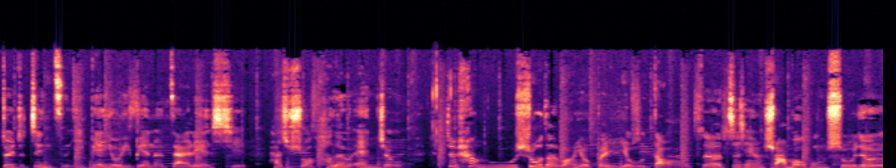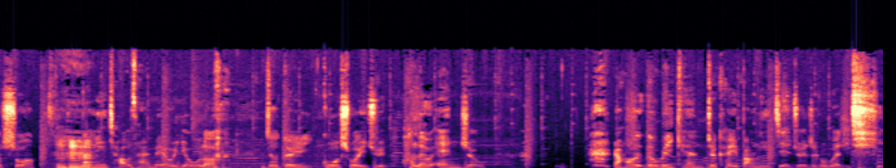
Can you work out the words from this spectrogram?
对着镜子一遍又一遍的在练习，他就说 “Hello Angel”。就让无数的网友被油到，我觉得之前刷某红书就有说，当你炒菜没有油了，你就对锅说一句 “Hello Angel”，然后 The Weekend 就可以帮你解决这个问题。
